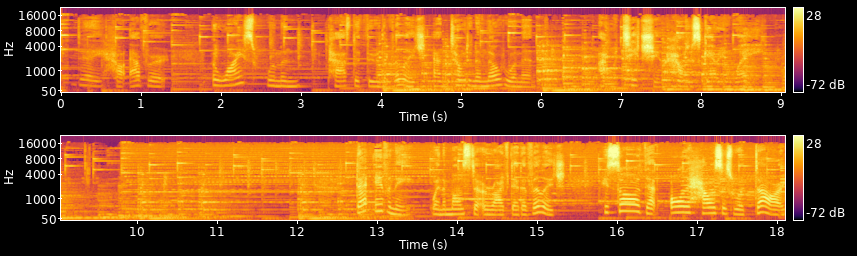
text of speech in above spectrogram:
One Day, however, a wise woman passed through the village and told an old woman, I will teach you how to scare it away. That evening, when the monster arrived at the village, he saw that all the houses were dark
